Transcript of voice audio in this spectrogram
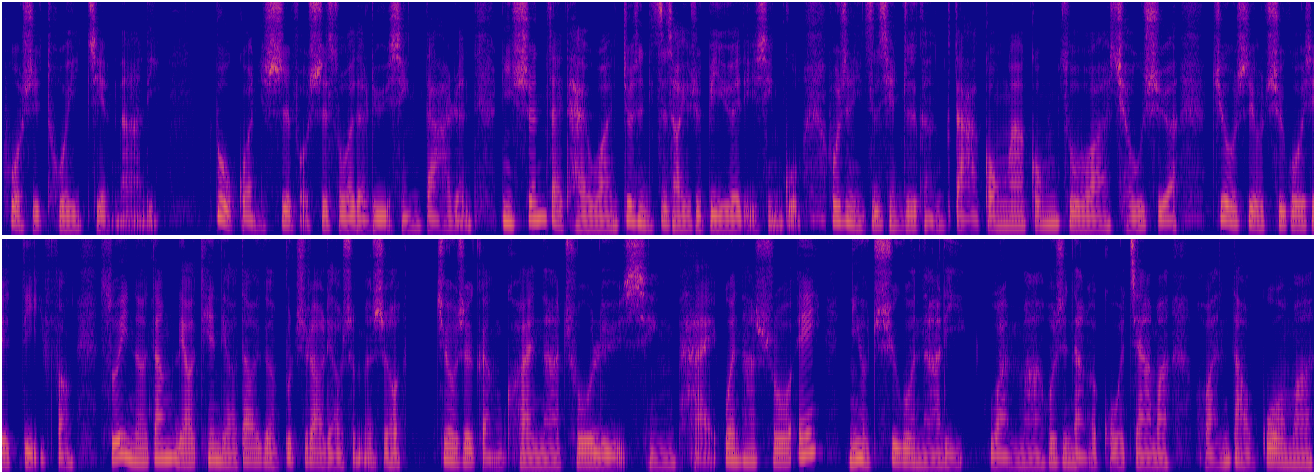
或是推荐哪里？不管你是否是所谓的旅行达人，你身在台湾，就是你至少也去毕业旅行过，或是你之前就是可能打工啊、工作啊、求学啊，就是有去过一些地方。所以呢，当聊天聊到一个不知道聊什么的时候，就是赶快拿出旅行牌，问他说：“诶，你有去过哪里？”玩吗？或是哪个国家吗？环岛过吗？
